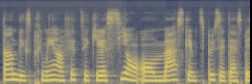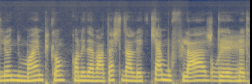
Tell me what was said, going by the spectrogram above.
tente d'exprimer, en fait, c'est que si on, on, masque un petit peu cet aspect-là nous-mêmes, puis qu'on, est davantage dans le camouflage Ouais. de, notre,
